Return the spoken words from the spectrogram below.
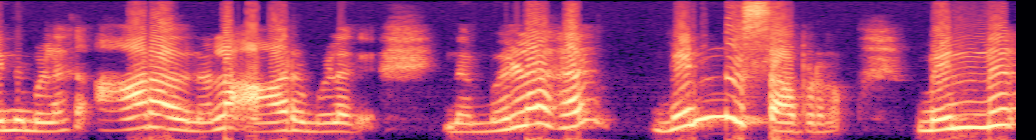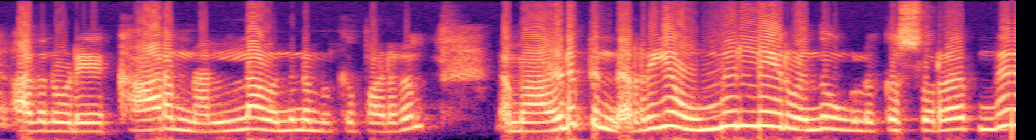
ஐந்து மிளகு ஆறாவது நாளில் ஆறு மிளகு. இந்த மிளகை மென்னு சாப்பிடணும். மென்னு அதனுடைய காரம் நல்லா வந்து நமக்கு படரும் நம்ம அடுத்து நிறைய உமிழ்நீர் வந்து உங்களுக்கு சுரந்து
